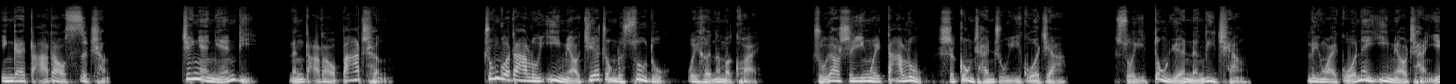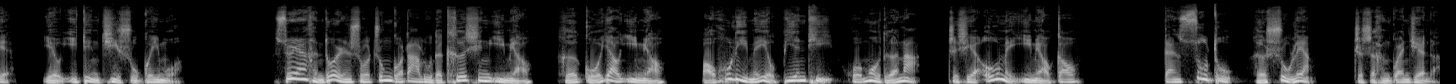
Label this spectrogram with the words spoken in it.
应该达到四成，今年年底能达到八成。中国大陆疫苗接种的速度为何那么快？主要是因为大陆是共产主义国家，所以动员能力强。另外，国内疫苗产业也有一定技术规模。虽然很多人说中国大陆的科兴疫苗和国药疫苗保护力没有 BNT 或莫德纳这些欧美疫苗高，但速度和数量这是很关键的，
